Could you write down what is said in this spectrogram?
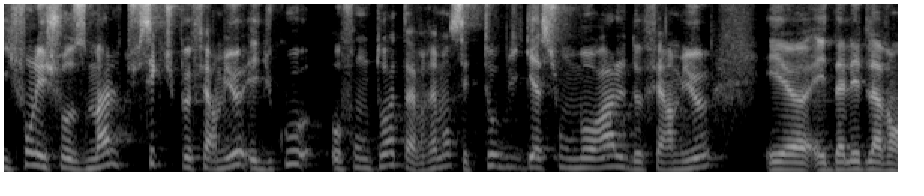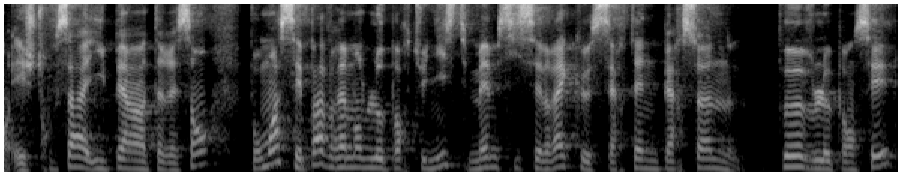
ils font les choses mal, tu sais que tu peux faire mieux et du coup, au fond de toi, tu as vraiment cette obligation morale de faire mieux et, d'aller de l'avant. Et je trouve ça hyper intéressant. Pour moi, c'est pas vraiment de l'opportuniste, même si c'est vrai que certaines personnes peuvent le penser,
